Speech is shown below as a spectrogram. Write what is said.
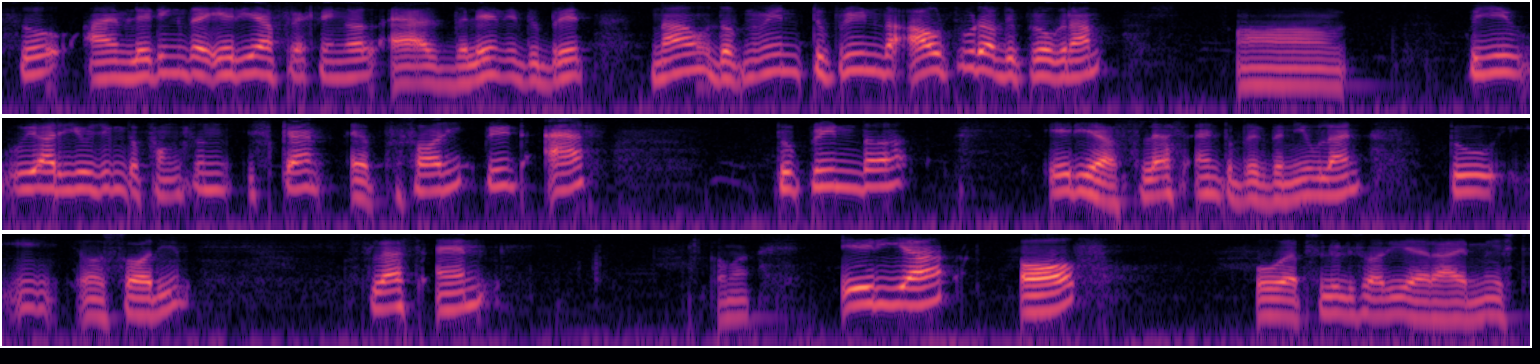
So i am letting the area of rectangle as the length into breadth. Now the main to print the output of the program uh, we we are using the function scan f sorry print f to print the area slash n to break the new line to uh, sorry slash n comma area of oh absolutely sorry here i missed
